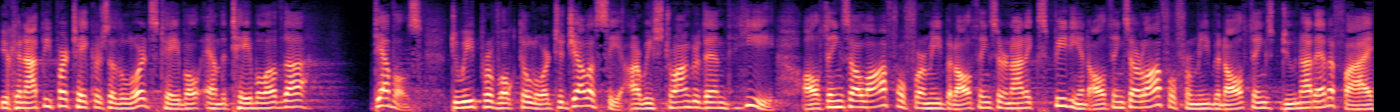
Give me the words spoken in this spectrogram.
You cannot be partakers of the Lord's table and the table of the devils. Do we provoke the Lord to jealousy? Are we stronger than He? All things are lawful for me, but all things are not expedient. All things are lawful for me, but all things do not edify.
